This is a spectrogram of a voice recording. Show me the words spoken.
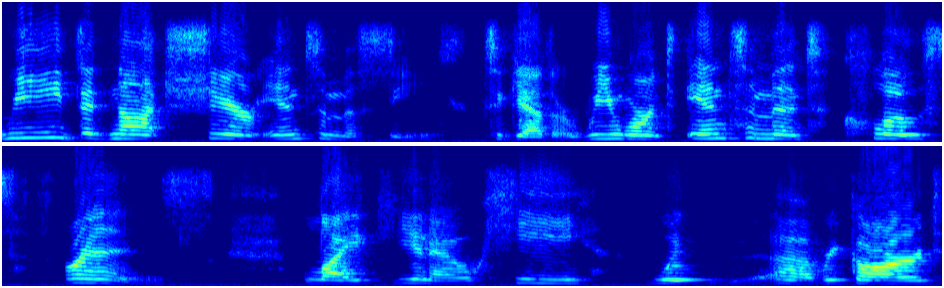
We did not share intimacy together. We weren't intimate, close friends like, you know, he would uh, regard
